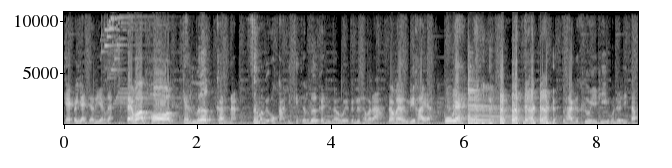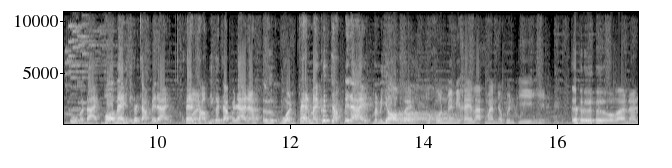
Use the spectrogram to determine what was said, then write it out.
แกก็อยากจะเลี้ยงแหละแต่ว่าพอแกเลิกกันน่ะ ซึ่งมันมีโอกาสที่แกจะเลิกกันอยู่แล้วเว้ยเป็นเรื่องธรรมดาแล้วแมวอยู่ที่ใครอะกูไงสุดท้ายก็คือมีพี่คนเดียวที่จับตัวมันได้ พ่อแม่พี่ก็จับไม่ได้แฟนเก่าพี่ก็จับไม่ได้นะเออขวนแฟนใหม่ก็จับไม่ได้มันไม่ยอมเลยทุกคนไม่มีใครรักมันยกเป็นพี่อย่างงี้ เออประมาณนั้น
